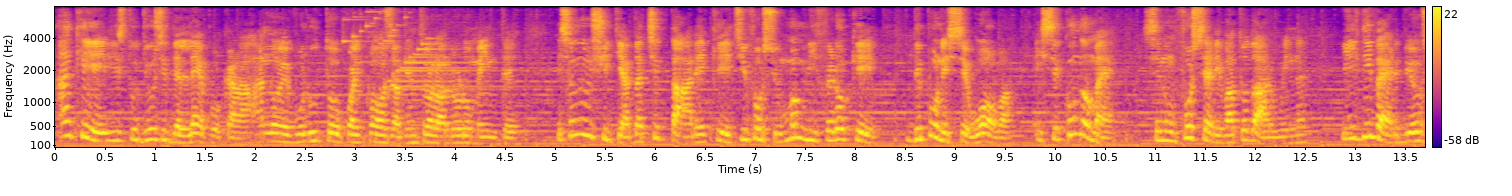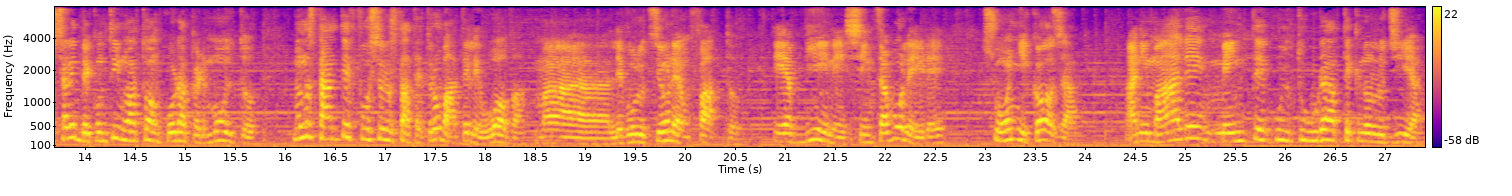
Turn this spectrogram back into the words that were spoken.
anche gli studiosi dell'epoca hanno evoluto qualcosa dentro la loro mente e sono riusciti ad accettare che ci fosse un mammifero che deponesse uova e secondo me se non fosse arrivato Darwin il diverbio sarebbe continuato ancora per molto nonostante fossero state trovate le uova ma l'evoluzione è un fatto e avviene senza volere su ogni cosa Animale, mente, cultura, tecnologia.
